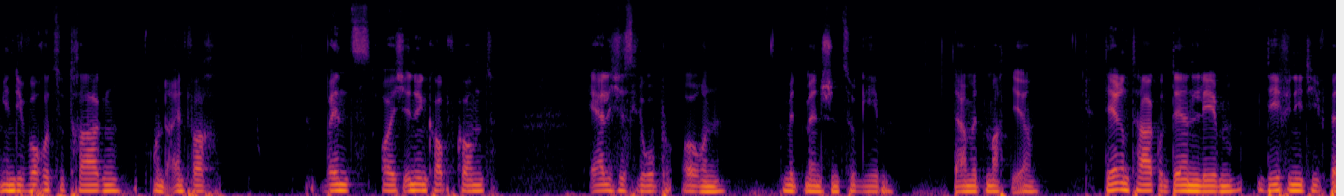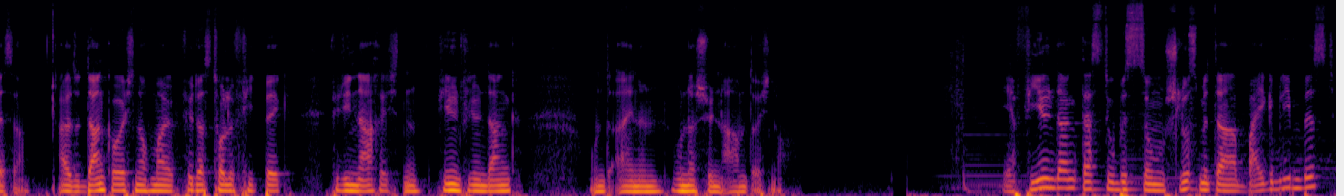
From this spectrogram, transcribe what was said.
in die Woche zu tragen und einfach, wenn es euch in den Kopf kommt, ehrliches Lob euren Mitmenschen zu geben. Damit macht ihr deren Tag und deren Leben definitiv besser. Also danke euch nochmal für das tolle Feedback, für die Nachrichten. Vielen, vielen Dank und einen wunderschönen Abend euch noch. Ja, vielen Dank, dass du bis zum Schluss mit dabei geblieben bist.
